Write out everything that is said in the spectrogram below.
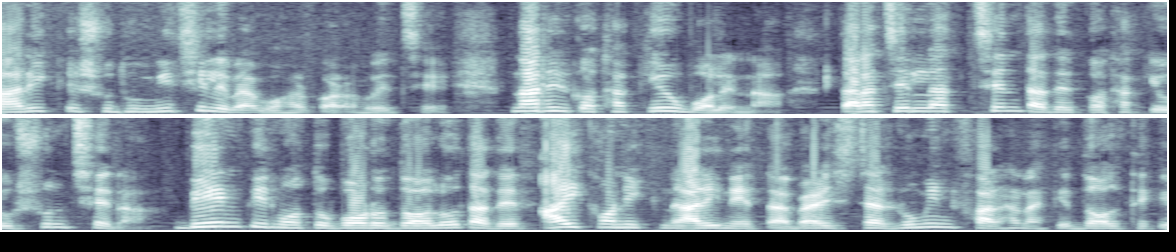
নারীকে শুধু মিছিলে ব্যবহার করা হয়েছে। নারীর কথা কেউ বলে না। তারা চেল্লাচ্ছেন, তাদের কথা কেউ শুনছে না। বিএনপির মতো বড় দলও তাদের আইকনিক নারী নেতা ব্যারিস্টার রুমিন ফারহানাকে দল থেকে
